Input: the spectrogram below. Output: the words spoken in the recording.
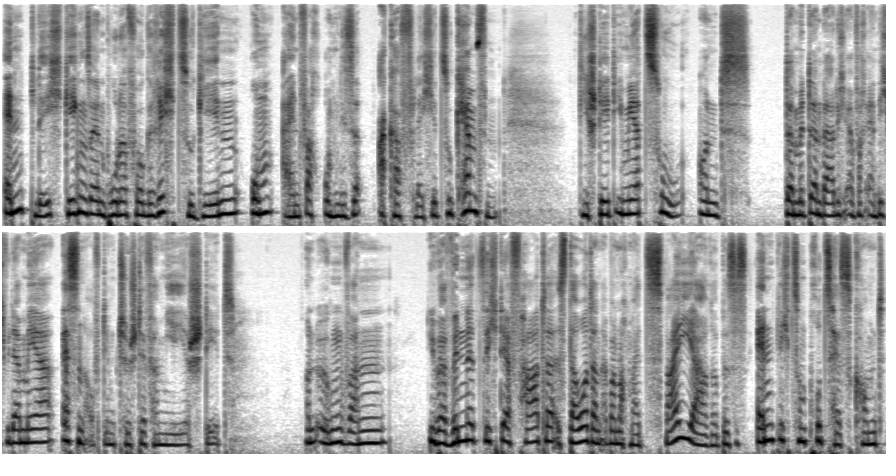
endlich gegen seinen Bruder vor Gericht zu gehen, um einfach um diese Ackerfläche zu kämpfen. Die steht ihm ja zu und damit dann dadurch einfach endlich wieder mehr Essen auf dem Tisch der Familie steht. Und irgendwann überwindet sich der Vater. Es dauert dann aber noch mal zwei Jahre, bis es endlich zum Prozess kommt.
